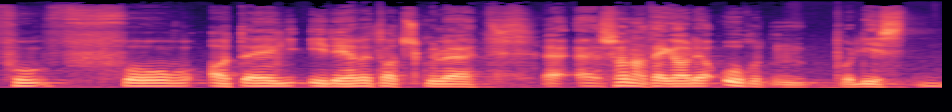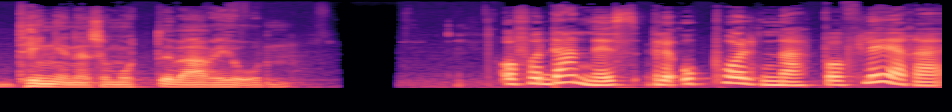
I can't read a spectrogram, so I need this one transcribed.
for, for, at jeg i det hele tatt skulle eh, Sånn at jeg hadde orden på de tingene som måtte være i orden. Og for Dennis ble oppholdene på flere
